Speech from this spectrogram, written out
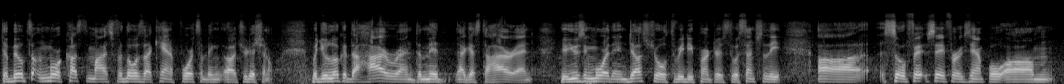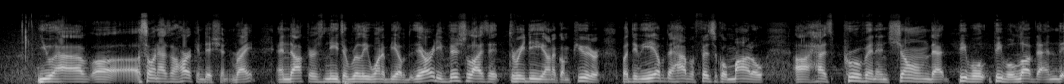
to build something more customized for those that can't afford something uh, traditional. But you look at the higher end, the mid, I guess the higher end, you're using more of the industrial 3D printers to essentially, uh, so say for example, um, you have uh, someone has a heart condition, right? And doctors need to really want to be able to, they already visualize it 3D on a computer, but to be able to have a physical model uh, has proven and shown that people, people love that. And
